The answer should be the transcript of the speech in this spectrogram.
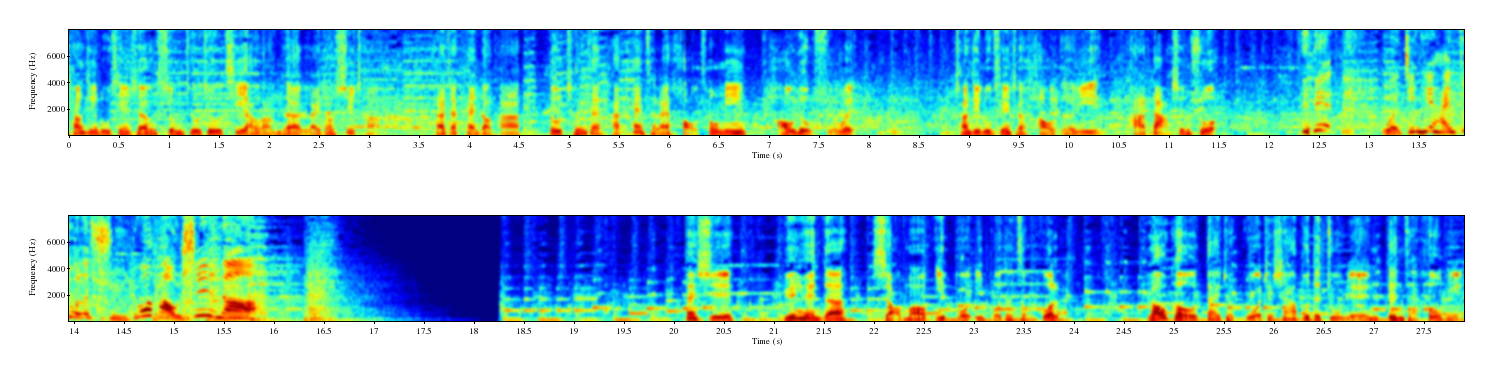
长颈鹿先生雄赳赳、气昂昂地来到市场，大家看到他都称赞他看起来好聪明、好有学问。长颈鹿先生好得意，他大声说：“嘿嘿，我今天还做了许多好事呢。”但是，远远的小猫一跛一跛地走过来，老狗带着裹着纱布的主人跟在后面。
